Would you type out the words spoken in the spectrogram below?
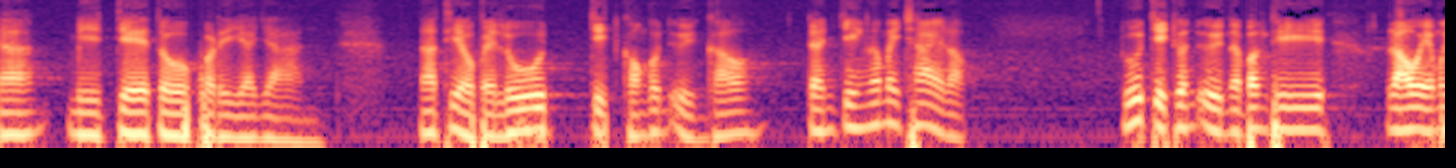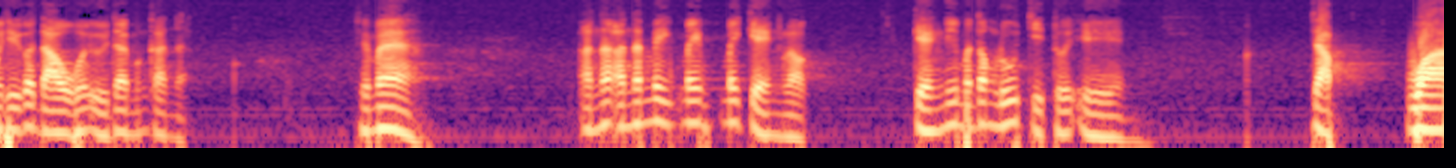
นะมีเจโตปริยญาณนะเที่เอาไปรู้จิตของคนอื่นเขาแต่จริงแล้วไม่ใช่หรอก รู้จิตคนอื่นนะบางที เราเองบางทีก็เดาคนอื่นได้เหมือนกันน่ะใช่ไหมอันนั้นอันนั้นไม่ไม่ไม่เก่งหรอก เก่งนี่มันต้องรู้จิตตัวเอง จับวา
